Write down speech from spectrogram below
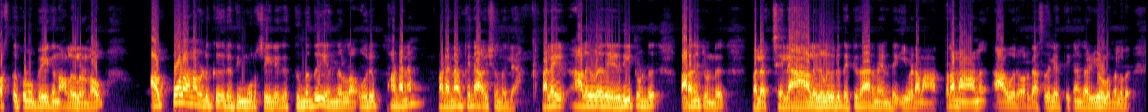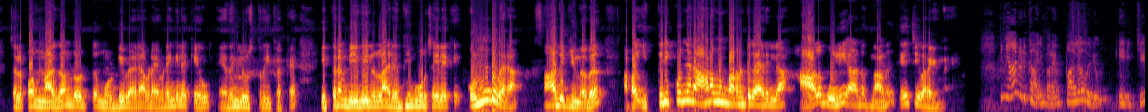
വസ്തുക്കളും ഉപയോഗിക്കുന്ന ആളുകളുണ്ടാവും. അപ്പോഴാണ് അവിടേക്ക് രതിമൂർച്ചയിലേക്ക് എത്തുന്നത് എന്നുള്ള ഒരു പഠനം പഠനത്തിന്റെ ആവശ്യമൊന്നുമില്ല. പല ആളുകൾ അത് എഴുതിയിട്ടുണ്ട് പറഞ്ഞിട്ടുണ്ട്. പല ചില ആളുകൾ ഒരു തെറ്റിദ്ധാരണയുണ്ട്. ഇവിടെ മാത്രമാണ് ആ ഒരു ഓർഗാസത്തിൽ എത്തിക്കാൻ കഴിയുള്ളൂ എന്നുള്ളത്. ചിലപ്പോൾ നഖം തൊട്ട് മുടി വരെ അവിടെ എവിടെയെങ്കിലൊക്കെ ആവും ഏതെങ്കിലും സ്ത്രീക്കൊക്കെ ഇത്തരം രീതിയിലുള്ള രതിമൂർച്ചയിലേക്ക് കൊണ്ടുവരാൻ സാധിക്കുന്നത്. അപ്പൊ ഇത്തിരി കുഞ്ഞനാണെന്നും പറഞ്ഞിട്ട് കാര്യമില്ല. ആൾ പുലിയാണെന്നാണ് ചേച്ചി പറയുന്നത്. അപ്പൊ ഞാനൊരു കാര്യം പറയാം. പലവരും എനിക്ക്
